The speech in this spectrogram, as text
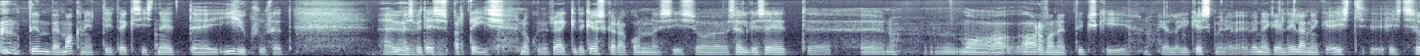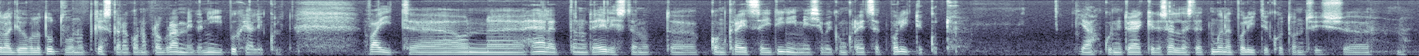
tõmbemagnetid, ehk siis need isiksused Äh, ühes või teises parteis. no kui nüüd rääkida Keskerakonnast, siis äh, selge see, et äh, noh, ma arvan, et ükski noh, jällegi keskmine venekeelne elanik Eesti, Eestis ei olegi võib-olla tutvunud Keskerakonna programmiga nii põhjalikult. vaid on hääletanud ja eelistanud konkreetseid inimesi või konkreetset poliitikut. jah, kui nüüd rääkida sellest, et mõned poliitikud on siis noh Äh,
